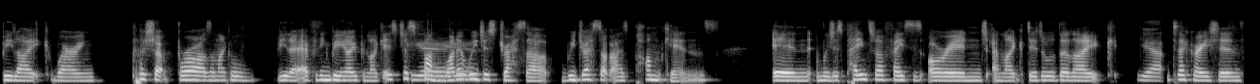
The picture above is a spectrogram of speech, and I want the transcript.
be like wearing push-up bras and like all you know everything being open. Like, it's just fun. Yeah, Why don't we just dress up? We dressed up as pumpkins." In and we just painted our faces orange and like did all the like yeah. decorations,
